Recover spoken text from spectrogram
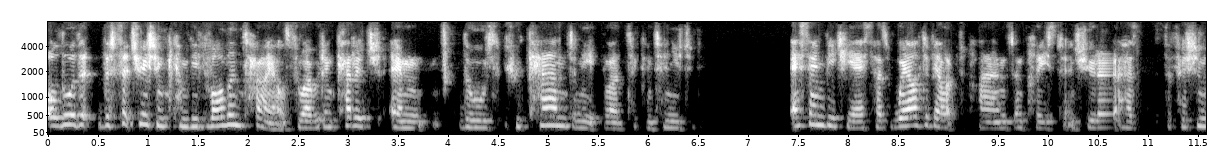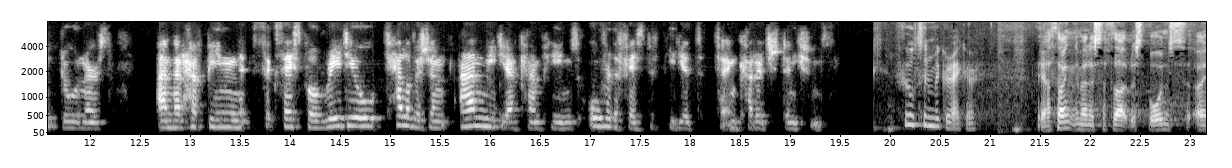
although the, the, situation can be volatile, so I would encourage um, those who can donate blood to continue to do. SNBTS has well developed plans in place to ensure it has sufficient donors and there have been successful radio, television and media campaigns over the festive period to encourage donations. Fulton McGregor. Yeah, I thank the Minister for that response I,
